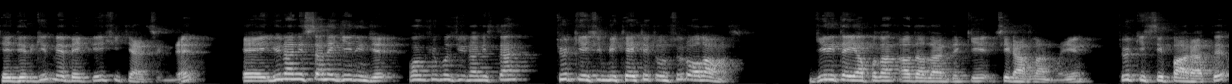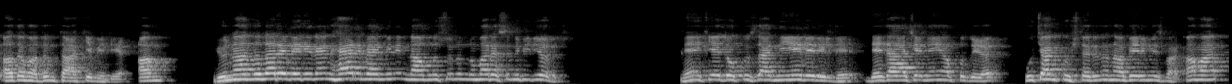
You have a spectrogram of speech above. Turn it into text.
tedirgin ve bekleyiş içerisinde. Ee, Yunanistan'a gelince komşumuz Yunanistan Türkiye için bir tehdit unsuru olamaz. Girit'e yapılan adalardaki silahlanmayı Türk istihbaratı adım adım takip ediyor. Am Yunanlılara verilen her merminin namlusunun numarasını biliyoruz. MK-9'lar niye verildi? Dede ne yapılıyor? Uçan kuşlarının haberimiz var. Ama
